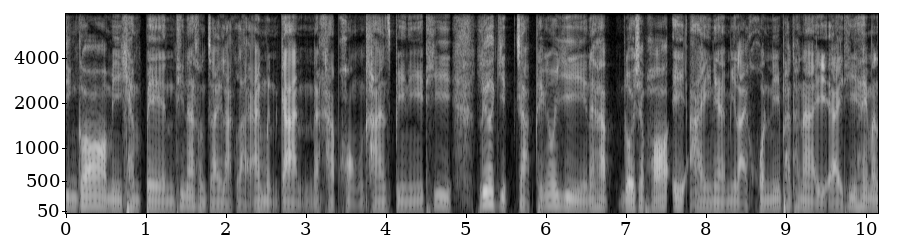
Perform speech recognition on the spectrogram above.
ริงก็มีแคมเปญที่น่าสนใจหลากหลายอันเหมือนกันนะครับของคานสปีนี้ที่เลือกหยิบจับเทคโนโลยีนะครับโดยเฉพาะ AI เนี่ยมีหลายคนนี่พัฒนา AI ที่ให้มัน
